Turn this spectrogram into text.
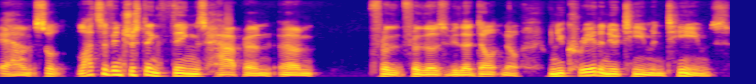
Yeah. Um, so lots of interesting things happen. Um, for for those of you that don't know, when you create a new team in Teams,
